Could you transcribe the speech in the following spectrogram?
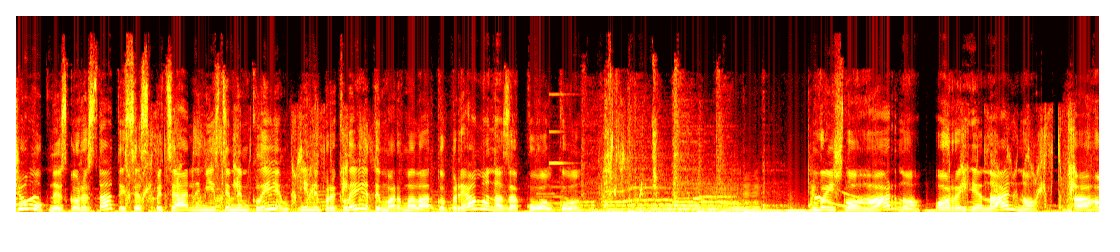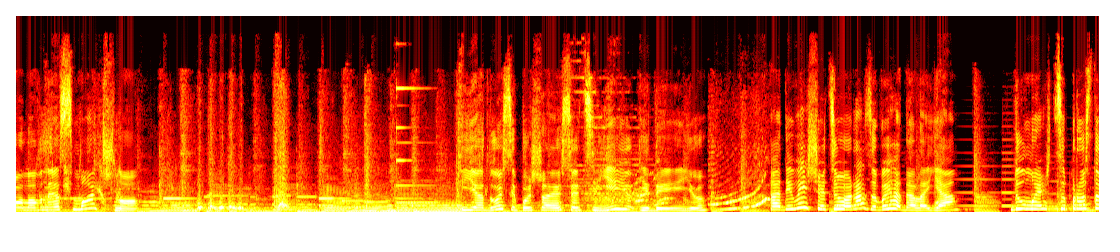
Чому б не скористатися спеціальним їстівним клеєм і не приклеїти мармеладку прямо на заколку? Вийшло гарно, оригінально, а головне смачно. Я досі пишаюся цією ідеєю. А дивись, що цього разу вигадала я. Думаєш, це просто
